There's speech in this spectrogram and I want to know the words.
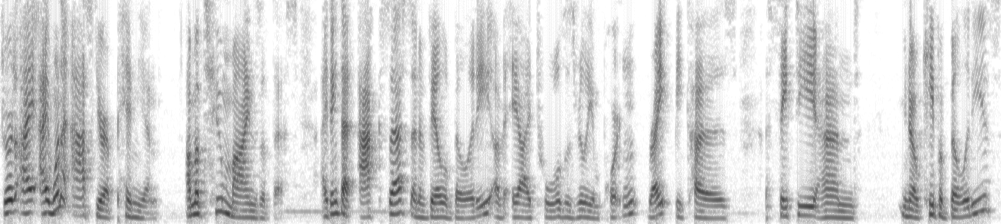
George, I, I want to ask your opinion. I'm of two minds of this. I think that access and availability of AI tools is really important, right? Because safety and you know capabilities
